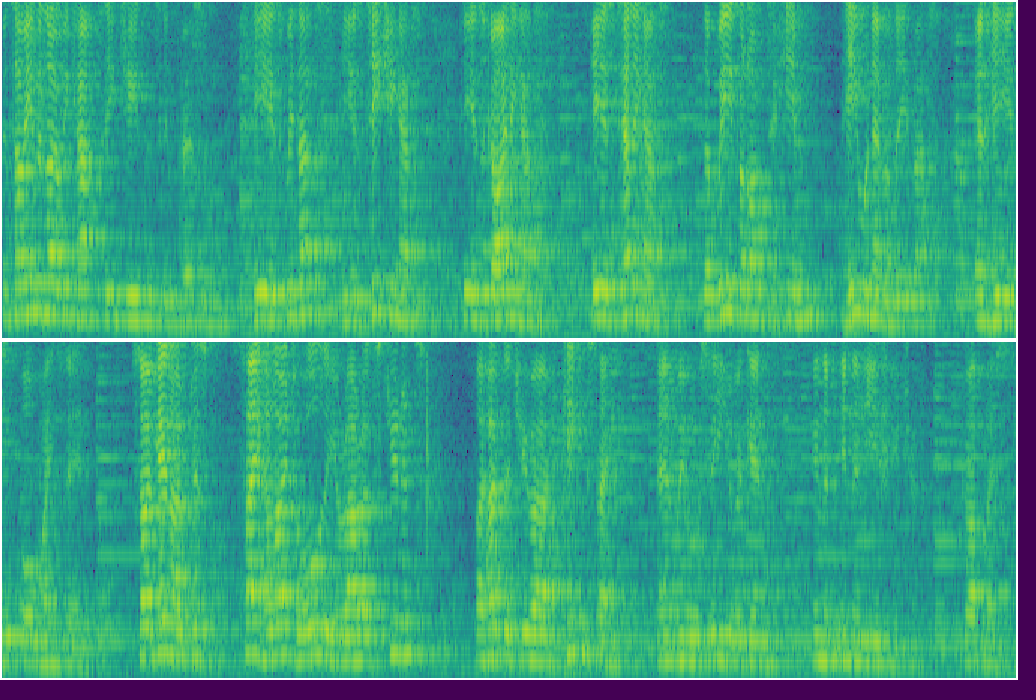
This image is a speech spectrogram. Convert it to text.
And so even though we can't see Jesus in person, he is with us, he is teaching us, he is guiding us, he is telling us that we belong to him, he will never leave us, and he is always there. So again, I would just say hello to all the Yirara students. I hope that you are keeping safe and we will see you again in the, in the near future. God bless.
